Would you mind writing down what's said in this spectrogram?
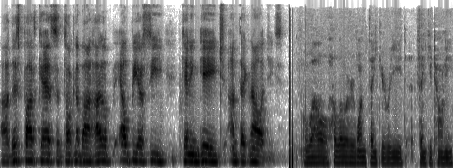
uh, this podcast and talking about how LPRC can engage on technologies. Well, hello everyone. Thank you, Reed. Thank you, Tony.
